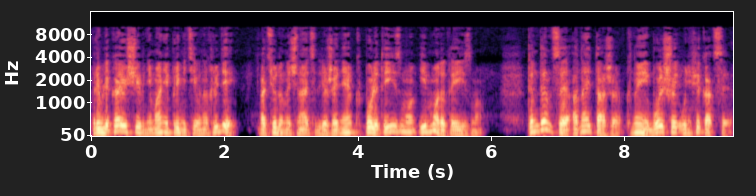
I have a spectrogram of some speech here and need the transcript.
привлекающие внимание примитивных людей. Отсюда начинается движение к политеизму и монотеизму. Тенденция одна и та же, к наибольшей унификации.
